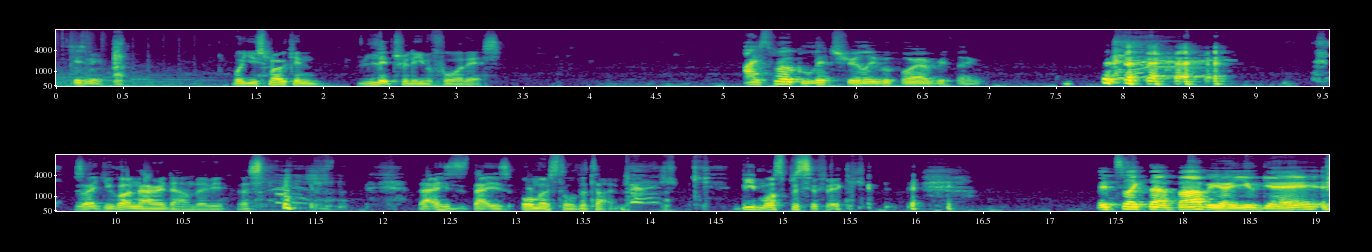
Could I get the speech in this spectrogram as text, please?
Excuse me. Were you smoking literally before this? I smoke literally before everything. It's like you got to narrow it down, baby. That's that is that is almost all the time. Be more specific. it's like that, Bobby. Are you gay?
